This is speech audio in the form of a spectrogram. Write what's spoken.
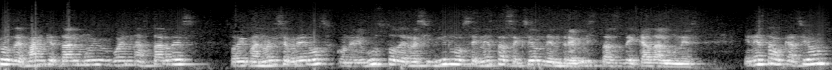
amigos de Fan, ¿qué tal? Muy buenas tardes. Soy Manuel Cebreros, con el gusto de recibirlos en esta sección de entrevistas de cada lunes. En esta ocasión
